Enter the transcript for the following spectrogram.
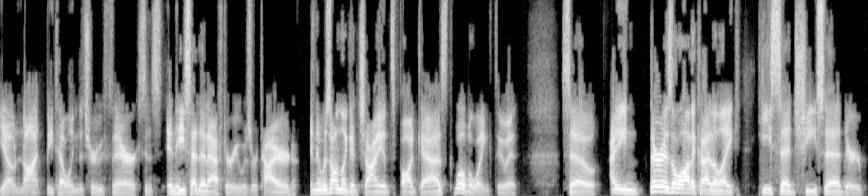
you know not be telling the truth there since and he said that after he was retired and it was on like a giants podcast we'll have a link to it so i mean there is a lot of kind of like he said she said or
